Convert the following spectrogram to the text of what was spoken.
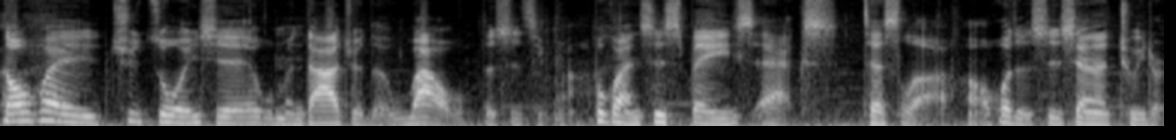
都会去做一些我们大家觉得 Wow 的事情嘛，不管是 SpaceX。Tesla 啊，或者是现在 Twitter，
